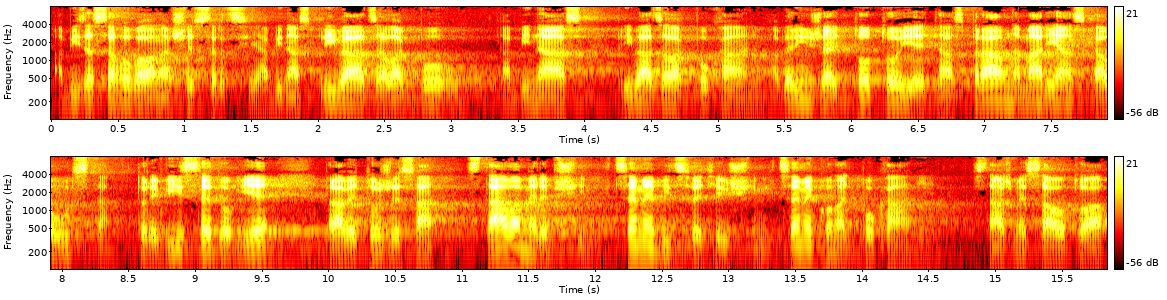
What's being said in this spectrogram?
aby zasahovala naše srdcie, aby nás privádzala k Bohu, aby nás privádzala k pokáňu. A verím, že aj toto je tá správna mariánska úcta, ktorej výsledok je práve to, že sa stávame lepšími, chceme byť svetejšími, chceme konať pokánie. Snažme sa o to a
